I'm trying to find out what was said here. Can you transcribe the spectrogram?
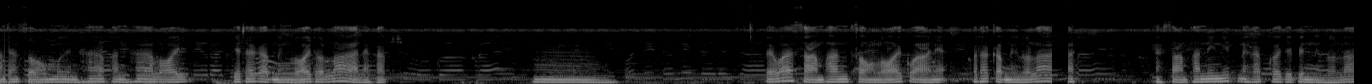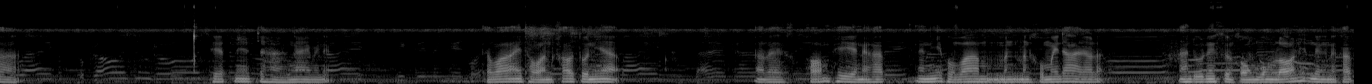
สามแสนสองหมื่นห้าพันห้าร้อยเพชรเท่ากับหนึ่งร้อยดอลลาร์นะครับ อืม แปลว่าสามพันสองร้อยกว่าเนี่ย ก็เท่ากับหนึ่งดอลลาร์สามพันนิดๆนะครับ ก็จะเป็นหนึ่งดอลลาร์ เพชรเนี่ยจะหาง่ายไหมเนี่ย แต่ว่าไอ้ถอนเข้าตัวเนี้ยอะไรพร้อมเพย์นะครับ อันนี้ผมว่ามันมันคงไม่ได้แล้วล่ะอะดูในส่วนของวงล้อนิดนึงนะครับ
